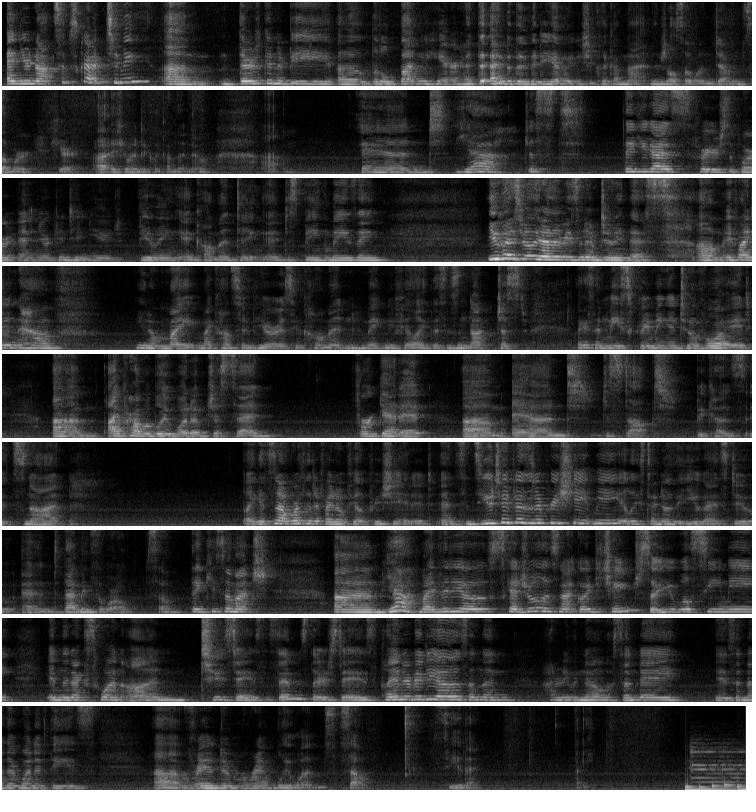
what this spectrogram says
and you're not subscribed to me, um, there's going to be a little button here at the end of the video, and you should click on that. And there's also one down somewhere here uh, if you wanted to click on that now. Um, and yeah, just thank you guys for your support and your continued viewing and commenting and just being amazing. You guys really are the reason I'm doing this. Um, if I didn't have, you know, my, my constant viewers who comment and who make me feel like this is not just like I said, me screaming into a void, um, I probably would have just said, forget it, um, and just stopped because it's not like it's not worth it if I don't feel appreciated. And since YouTube doesn't appreciate me, at least I know that you guys do, and that means the world. So thank you so much. Um, yeah, my video schedule is not going to change, so you will see me in the next one on Tuesdays, The Sims, Thursdays, planner videos, and then I don't even know. Sunday is another one of these uh, random rambly ones. So, see you then. Bye.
